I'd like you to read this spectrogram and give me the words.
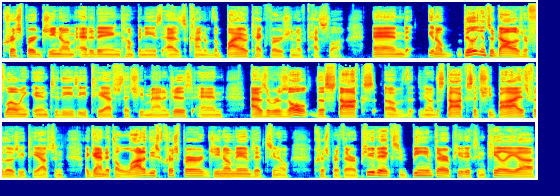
CRISPR genome editing companies as kind of the biotech version of Tesla. And you know, billions of dollars are flowing into these ETFs that she manages, and as a result, the stocks of the, you know the stocks that she buys for those ETFs, and again, it's a lot of these CRISPR genome names. It's you know CRISPR Therapeutics, Beam Therapeutics, Intellia.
